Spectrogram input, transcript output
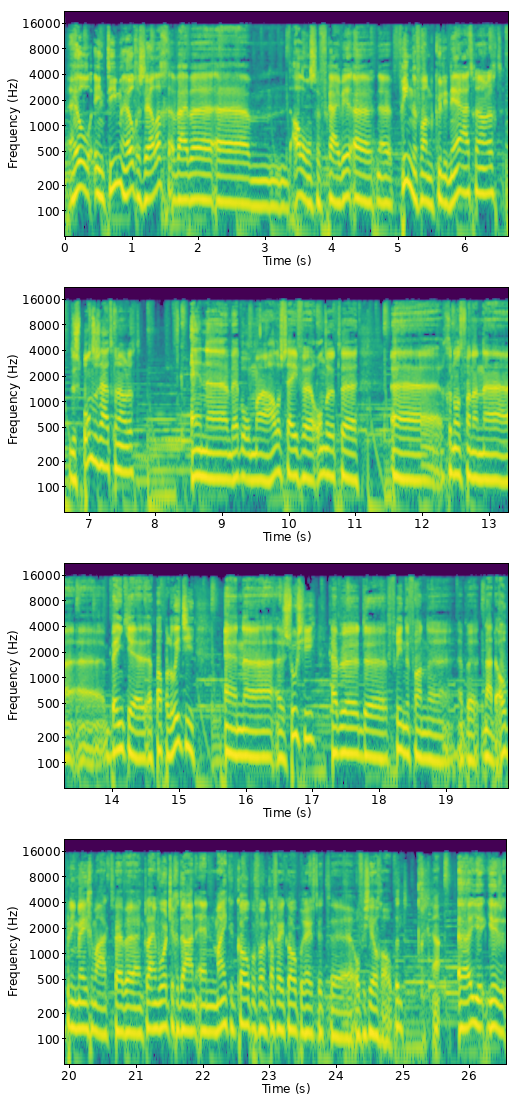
heel intiem, heel gezellig. Wij hebben eh, al onze eh, vrienden van culinair uitgenodigd. De sponsors uitgenodigd. En we hebben om half zeven onder het genot van een eh, bandje Papa Luigi en eh, eh, Sushi... hebben de vrienden van eh, hebben, nou, de opening meegemaakt. We hebben een klein woordje gedaan en Maaike Koper van Café Koper heeft het officieel geopend. Ja. Je, je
